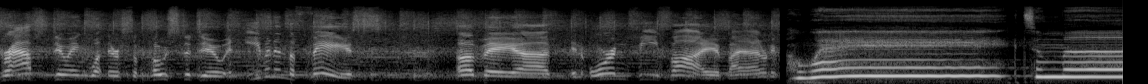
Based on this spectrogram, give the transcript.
Drafts doing what they're supposed to do, and even in the face of a uh, an Orin V5, I, I don't even. Awake to my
